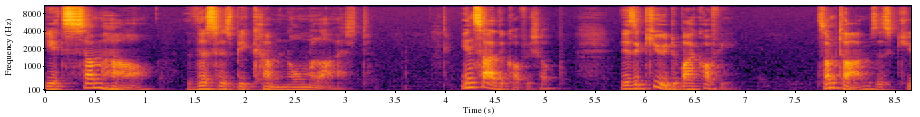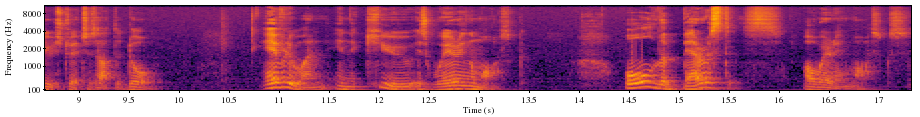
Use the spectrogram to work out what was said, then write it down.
Yet somehow this has become normalized. Inside the coffee shop, there's a queue to buy coffee. Sometimes this queue stretches out the door. Everyone in the queue is wearing a mask. All the barristers are wearing masks.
